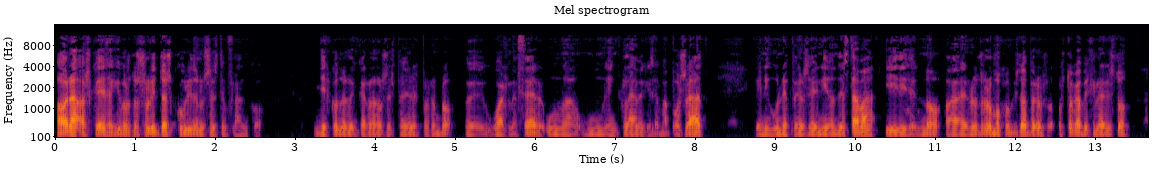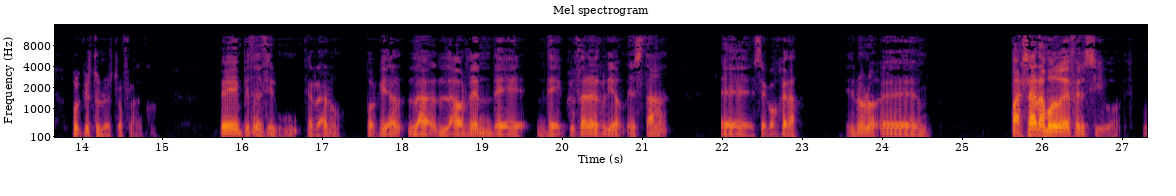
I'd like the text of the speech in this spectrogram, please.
Ahora os quedáis aquí vosotros solitos cubriéndonos este flanco. Y es cuando le encargan a los españoles, por ejemplo, eh, guarnecer una, un enclave que se llama Posad, que ningún español sabía ni dónde estaba, y dicen, no, nosotros lo hemos conquistado, pero os, toca vigilar esto, porque esto es nuestro flanco. Eh, empieza a decir, "Mm, qué raro, porque ya la, la orden de, cruzar el río está, eh, se congela. Dice, no, no, eh, pasar a modo defensivo. "Mm,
